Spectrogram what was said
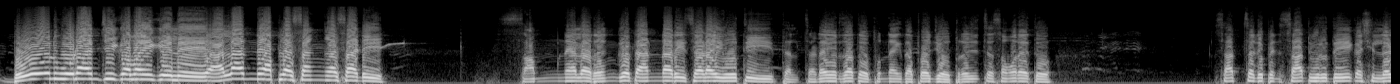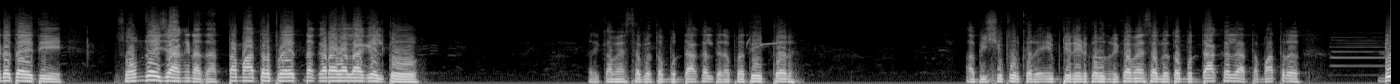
दोन गुणांची कमाई केली. अलानने आपल्या संघासाठी सामन्याला रंगत आणणारी चढाई होती. त्याला चढाईवर जातोय. पुन्हा एकदा प्रज्योत प्रज्योतच्या समोर आहे तो. सातचा डिपेंड सात विरुद्ध एक अशी लढत आहे ती. सोमजाईच्या अंगणात. आता मात्र प्रयत्न करावा लागेल तो. रिकाम्या साहेबला तो मुद्दा दाखल. त्याला प्रत्युत्तर. अभिशिपूरकर एम टी रेड करून रिकाम्या साहेबला तो मुद्दा दाखल. आता मात्र डू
